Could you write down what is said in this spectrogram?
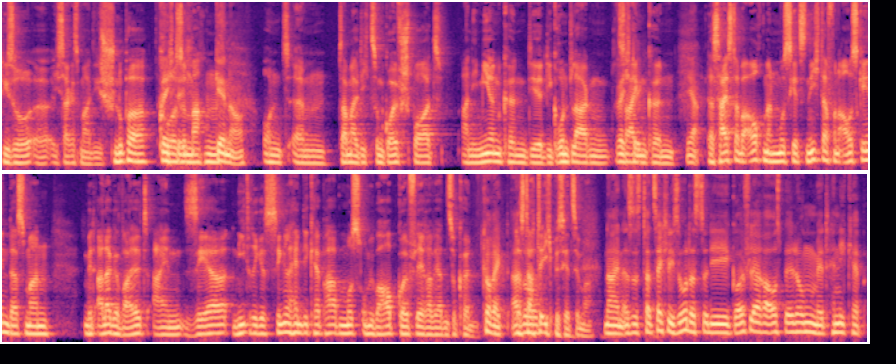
die so, äh, ich sage jetzt mal, die Schnupperkurse Richtig, machen. genau. Und, ähm, sag mal, dich zum Golfsport animieren können, dir die Grundlagen Richtig, zeigen können. ja. Das heißt aber auch, man muss jetzt nicht davon ausgehen, dass man mit aller Gewalt ein sehr niedriges Single-Handicap haben muss, um überhaupt Golflehrer werden zu können. Korrekt, Das also- dachte ich bis jetzt immer. Nein, es ist tatsächlich so, dass du die Golflehrerausbildung mit Handicap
